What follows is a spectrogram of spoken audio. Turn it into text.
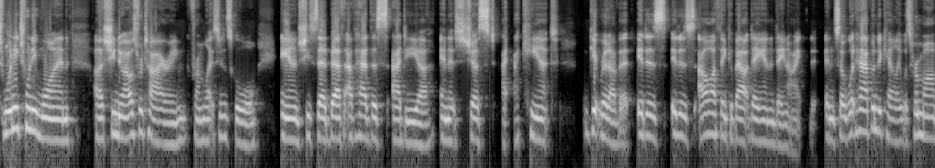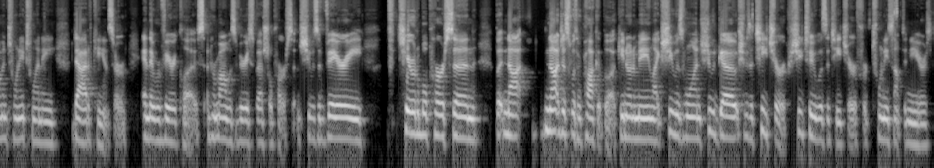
2021, uh, she knew I was retiring from Lexington School. And she said, Beth, I've had this idea and it's just, I, I can't get rid of it. It is it is all I think about day in and day night. And so what happened to Kelly was her mom in 2020 died of cancer and they were very close. And her mom was a very special person. She was a very charitable person but not not just with her pocketbook you know what i mean like she was one she would go she was a teacher she too was a teacher for 20 something years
